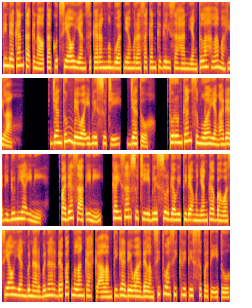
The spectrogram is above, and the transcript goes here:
tindakan tak kenal takut Xiao Yan sekarang membuatnya merasakan kegelisahan yang telah lama hilang. Jantung Dewa Iblis Suci, jatuh. Turunkan semua yang ada di dunia ini. Pada saat ini, Kaisar Suci Iblis Surgawi tidak menyangka bahwa Xiao Yan benar-benar dapat melangkah ke alam tiga dewa dalam situasi kritis seperti itu,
